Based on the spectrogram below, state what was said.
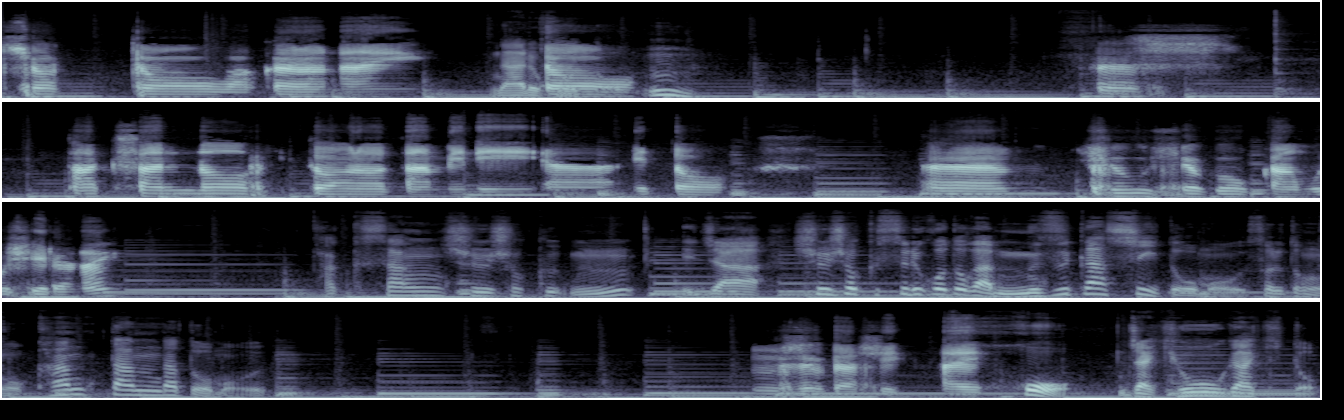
ちょっとわからない。なるほど。うん。うんたくさんの人のために、あえっと、あ就職かもしれない。たくさん就職、ん？じゃあ、就職することが難しいと思う？それとも簡単だと思う？難しい。はい。ほう。じゃあ、氷河期と。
